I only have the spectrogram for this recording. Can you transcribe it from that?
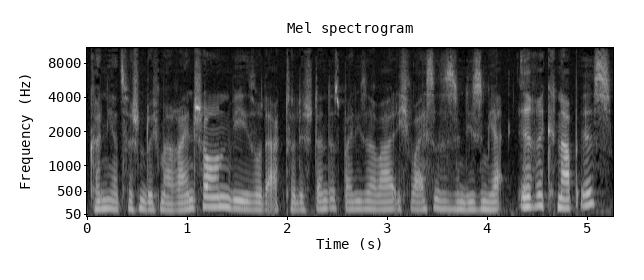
können ja zwischendurch mal reinschauen, wie so der aktuelle Stand ist bei dieser Wahl. Ich weiß, dass es in diesem Jahr irre knapp ist.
